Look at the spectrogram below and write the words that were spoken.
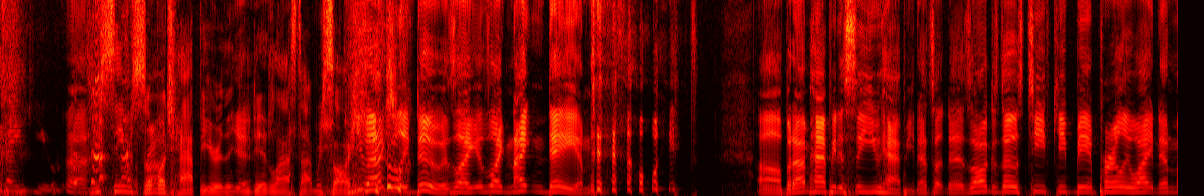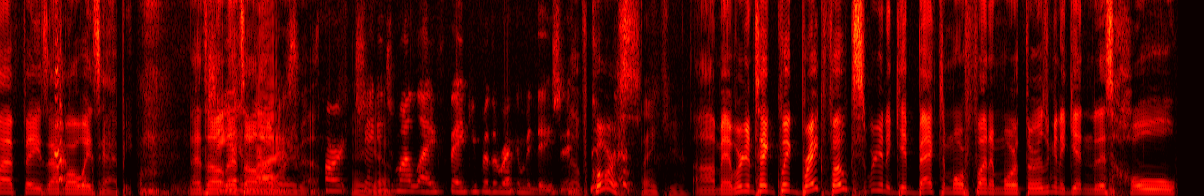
Thank you. You seem so much happier than Yeah. you did last time we saw you. you actually do. It's like it's like night and day. I'm uh, but I'm happy to see you happy. That's as long as those teeth keep being pearly white and in my face, I'm always happy. That's all. That's all I worry Nice. about. Heart changed my life. Thank you for the recommendation. Of course. Thank you. Uh, man, we're going to take a quick break, folks. We're going to get back to more fun and more thrills. We're going to get into this whole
